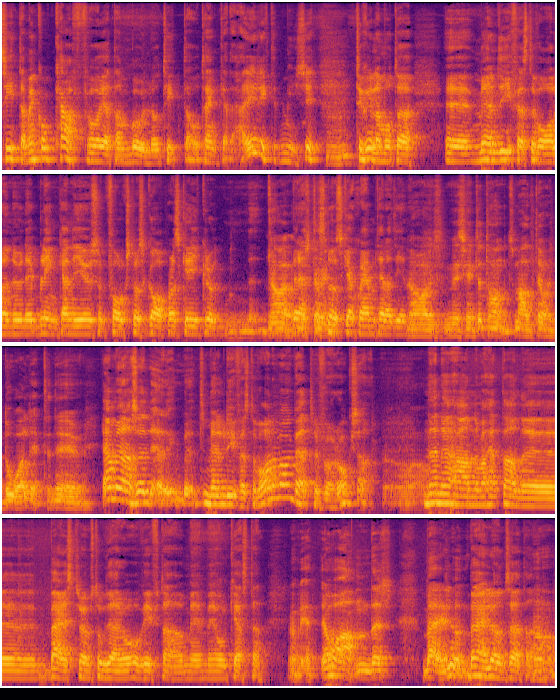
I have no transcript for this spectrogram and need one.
titta med en kopp kaffe och äta en bulle och titta och tänka det här är riktigt mysigt. Mm. Till skillnad mot eh, Melodifestivalen nu när det är blinkande ljus och folk står och gapar och skriker och Ja, ja, berättar vi- snuskiga skämt hela tiden. Ja, vi- ska inte ta något som alltid har varit dåligt. Det är ju... Ja men alltså Melodifestivalen var ju bättre förr också. När, när han, vad hette han, eh, Bergström stod där och, och viftade med, med orkestern. Jag vet. Ja, Anders Berglund. Berglund så hette han. Ja,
